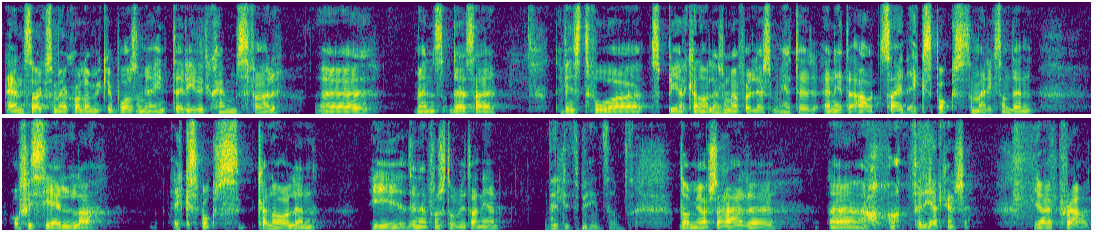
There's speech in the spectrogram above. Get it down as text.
En sak som jag kollar mycket på som jag inte riktigt skäms för. Eh, men det är så här. Det finns två spelkanaler som jag följer. Som heter, en heter Outside Xbox som är liksom den officiella Xbox-kanalen. I, den är från Storbritannien. Det är lite pinsamt. De gör så här. eh, för er kanske. Jag är proud.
